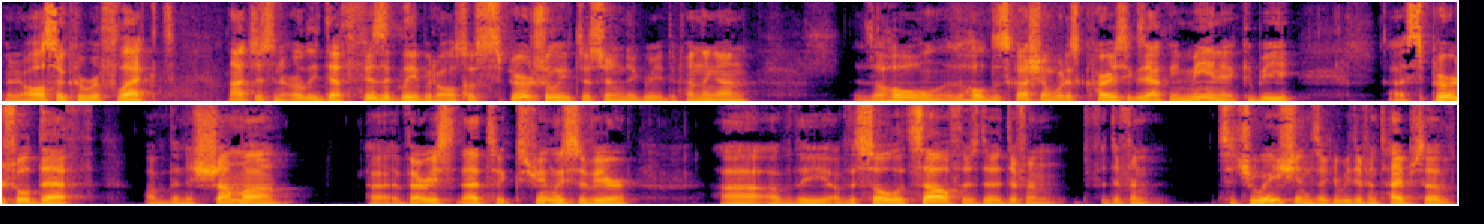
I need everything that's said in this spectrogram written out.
but it also could reflect not just an early death physically, but also spiritually to a certain degree, depending on there's a whole there's a whole discussion. What does kares exactly mean? It could be a spiritual death of the neshama, uh, very that's extremely severe uh, of the of the soul itself. There's different for different situations. There could be different types of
